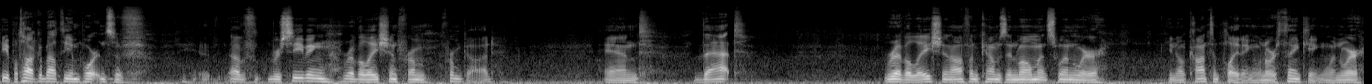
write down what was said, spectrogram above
people talk about the importance of of receiving revelation from from God, and that revelation often comes in moments when we're, you know, contemplating, when we're thinking, when we're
